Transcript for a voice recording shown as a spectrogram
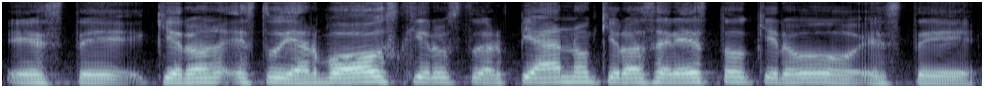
Este, quiero estudiar box, quiero estudiar piano, quiero hacer esto, quiero, este,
